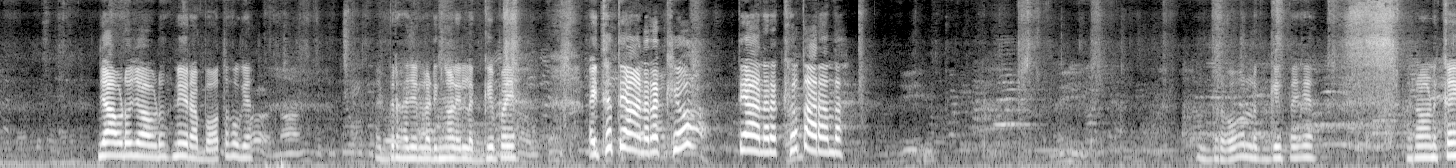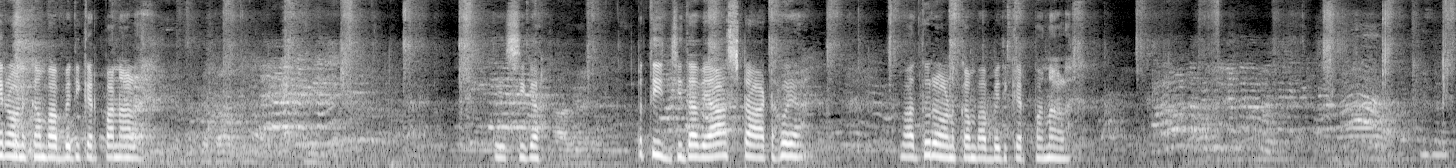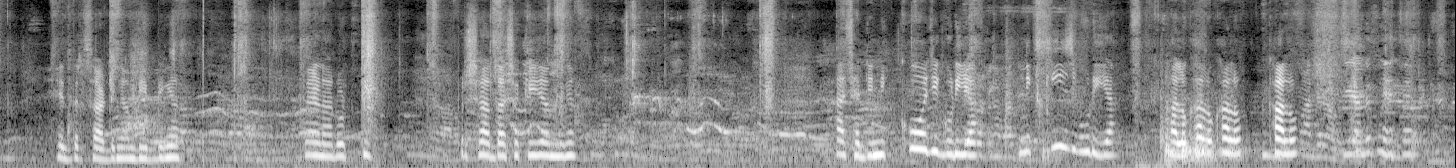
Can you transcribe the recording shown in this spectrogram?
ਜਾਵੜੋ ਜਾਵੜੋ। ਹਨੇਰਾ ਬਹੁਤ ਹੋ ਗਿਆ। ਇੱਧਰ ਹਜੇ ਲੜੀਆਂ ਵਾਲੇ ਲੱਗੇ ਪਏ ਆ। ਇੱਥੇ ਧਿਆਨ ਰੱਖਿਓ ਧਿਆਨ ਰੱਖਿਓ ਤਾਰਾਂ ਦਾ। ਇੱਧਰ ਉਹ ਲੱਗੇ ਪਏ ਆ। ਰੌਣਕਾਂ ਹੀ ਰੌਣਕਾਂ ਬਾਬੇ ਦੀ ਕਿਰਪਾ ਨਾਲ। ਤੇ ਸੀਗਾ ਭਤੀਜੀ ਦਾ ਵਿਆਹ ਸਟਾਰਟ ਹੋਇਆ। ਵਾਧੂ ਰੌਣਕਾਂ ਬਾਬੇ ਦੀ ਕਿਰਪਾ ਨਾਲ। ਇੱਧਰ ਸਾਡੀਆਂ ਬੀਬੀਆਂ, ਭੈਣਾਂ ਰੋਟੀ। ਪ੍ਰਸ਼ਾਦਾ ਛਕੀ ਜਾਂਦੀਆਂ। ਆ ਸਾਡੀ ਨਿੱਕੋ ਜੀ ਗੁੜੀਆ ਨਿੱਕੀ ਜੀ ਗੁੜੀਆ। ਖਾ ਲੋ ਖਾ ਲੋ ਖਾ ਲੋ ਖਾ ਲੋ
